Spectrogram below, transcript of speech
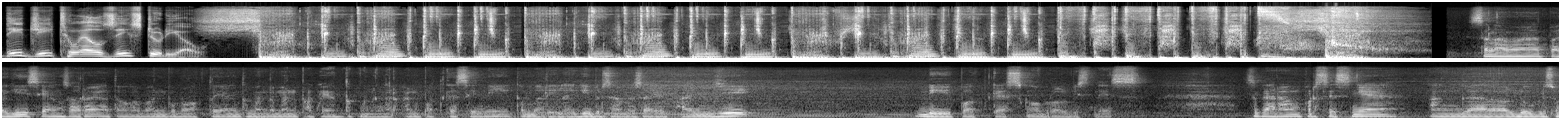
DG2LZ Studio. Selamat pagi, siang, sore, atau kapan pun waktu yang teman-teman pakai untuk mendengarkan podcast ini. Kembali lagi bersama saya Panji di podcast Ngobrol Bisnis. Sekarang persisnya tanggal 29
